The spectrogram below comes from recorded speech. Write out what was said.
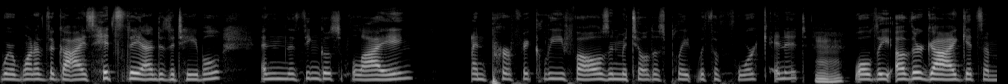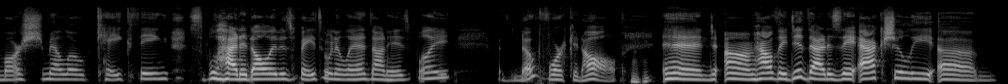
where one of the guys hits the end of the table and then the thing goes flying and perfectly falls in Matilda's plate with a fork in it, Mm-hmm. while the other guy gets a marshmallow cake thing splatted all in his face when it lands on his plate with no fork at all. And um, how they did that is they actually um,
